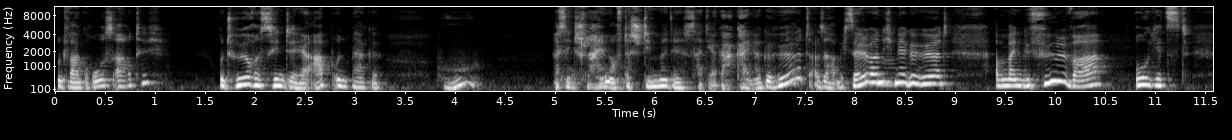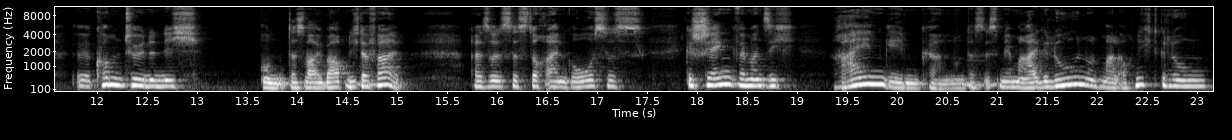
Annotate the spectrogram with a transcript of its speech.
und war großartig und höre es hinterher ab und merke, huh, was sind Schleim auf der Stimme, das hat ja gar keiner gehört, also habe ich selber nicht mehr gehört. Aber mein Gefühl war, oh, jetzt äh, kommen Töne nicht. Und das war überhaupt nicht der Fall. Also ist es doch ein großes Geschenk, wenn man sich reingeben kann. Und das ist mir mal gelungen und mal auch nicht gelungen.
